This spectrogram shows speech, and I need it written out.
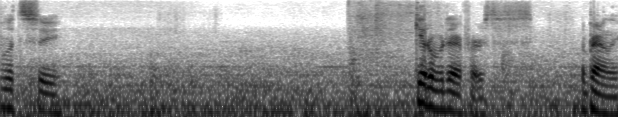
let's see. Get over there first. Apparently.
